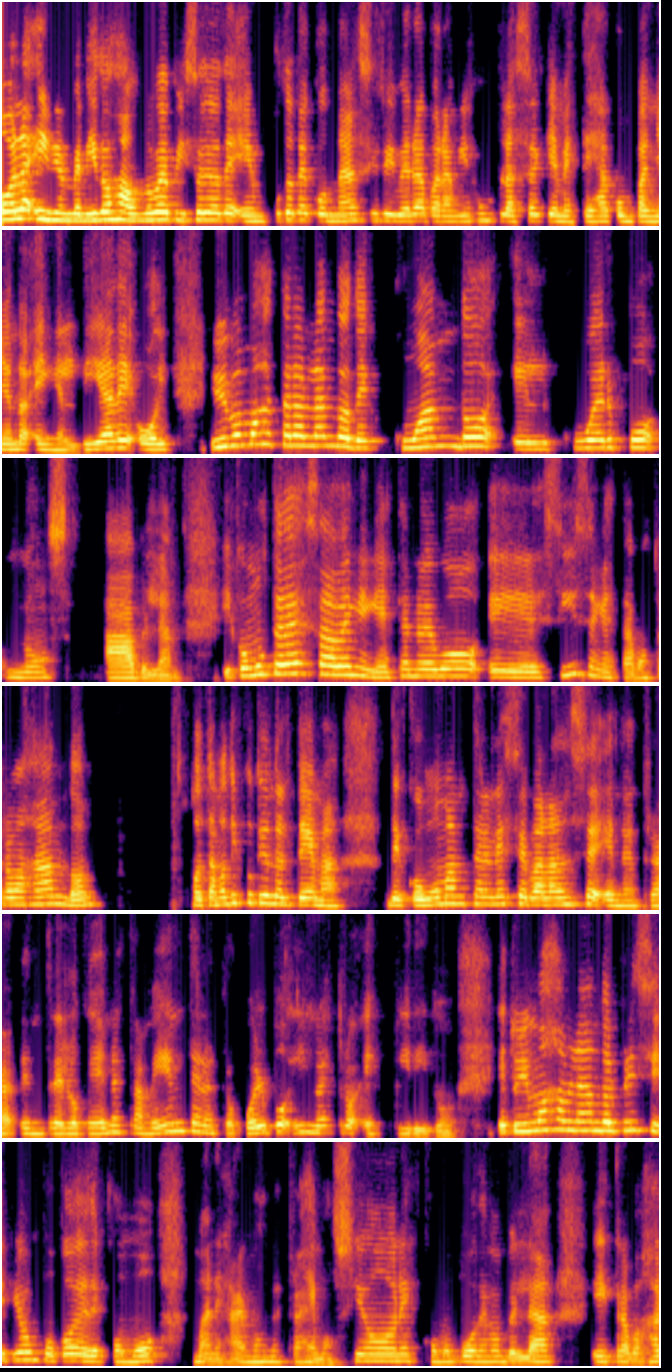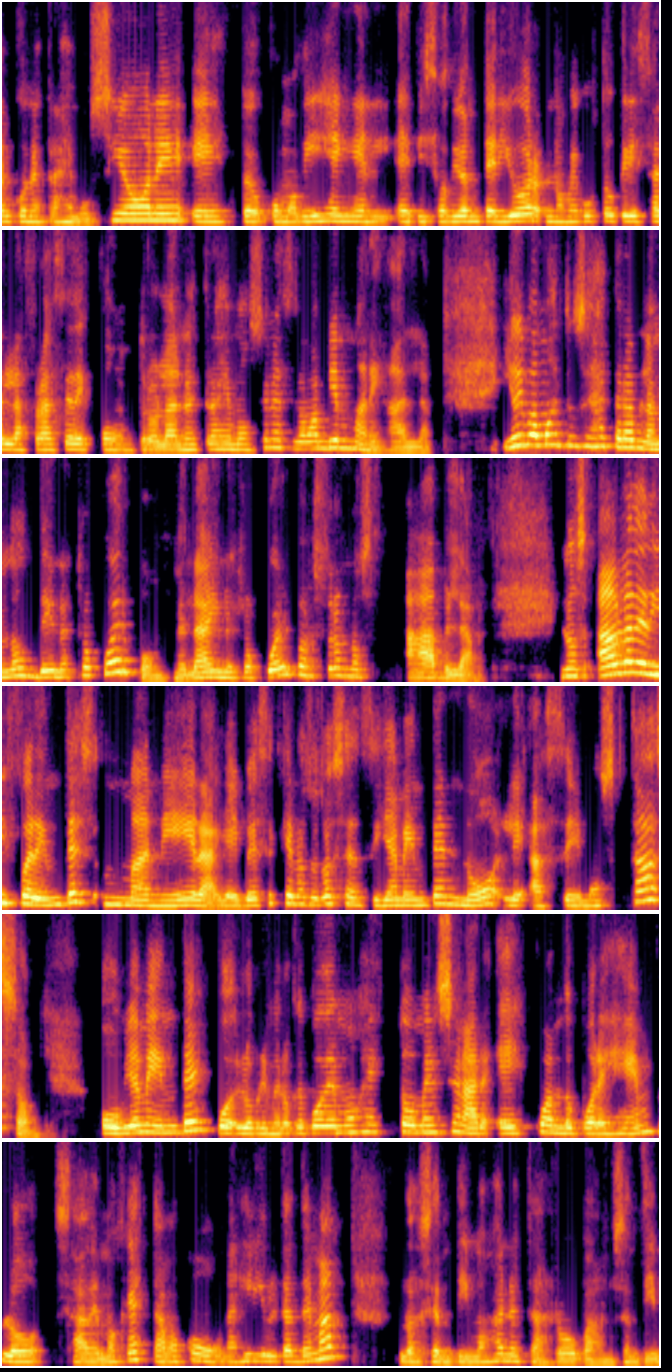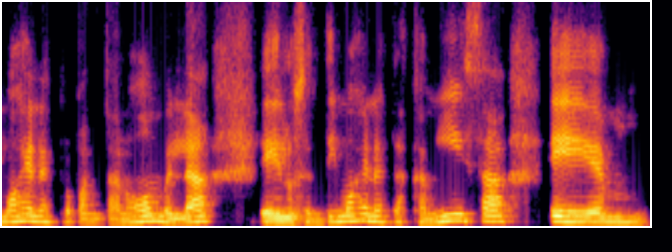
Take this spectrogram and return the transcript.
Hola y bienvenidos a un nuevo episodio de Empútate con Nancy Rivera. Para mí es un placer que me estés acompañando en el día de hoy. Y hoy vamos a estar hablando de cuando el cuerpo nos habla. Y como ustedes saben, en este nuevo eh, season estamos trabajando o estamos discutiendo el tema de cómo mantener ese balance en nuestra, entre lo que es nuestra mente, nuestro cuerpo y nuestro espíritu. Estuvimos hablando al principio un poco de, cómo manejamos nuestras emociones, cómo podemos ¿verdad? Eh, trabajar con nuestras emociones. Esto, como dije en el episodio anterior, no me gusta utilizar la frase de controlar nuestras emociones, sino más bien manejarlas. Y hoy vamos entonces a estar hablando de nuestro cuerpo, ¿verdad? Y nuestro cuerpo a nosotros nos habla. Nos habla de diferentes maneras y hay veces que nosotros sencillamente no le hacemos caso. Obviamente, lo primero que podemos esto mencionar es cuando, por ejemplo, sabemos que estamos con unas libretas de más, lo sentimos en nuestras ropas, lo sentimos en nuestro pantalón, ¿verdad? Eh, lo sentimos en nuestras camisas, em,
